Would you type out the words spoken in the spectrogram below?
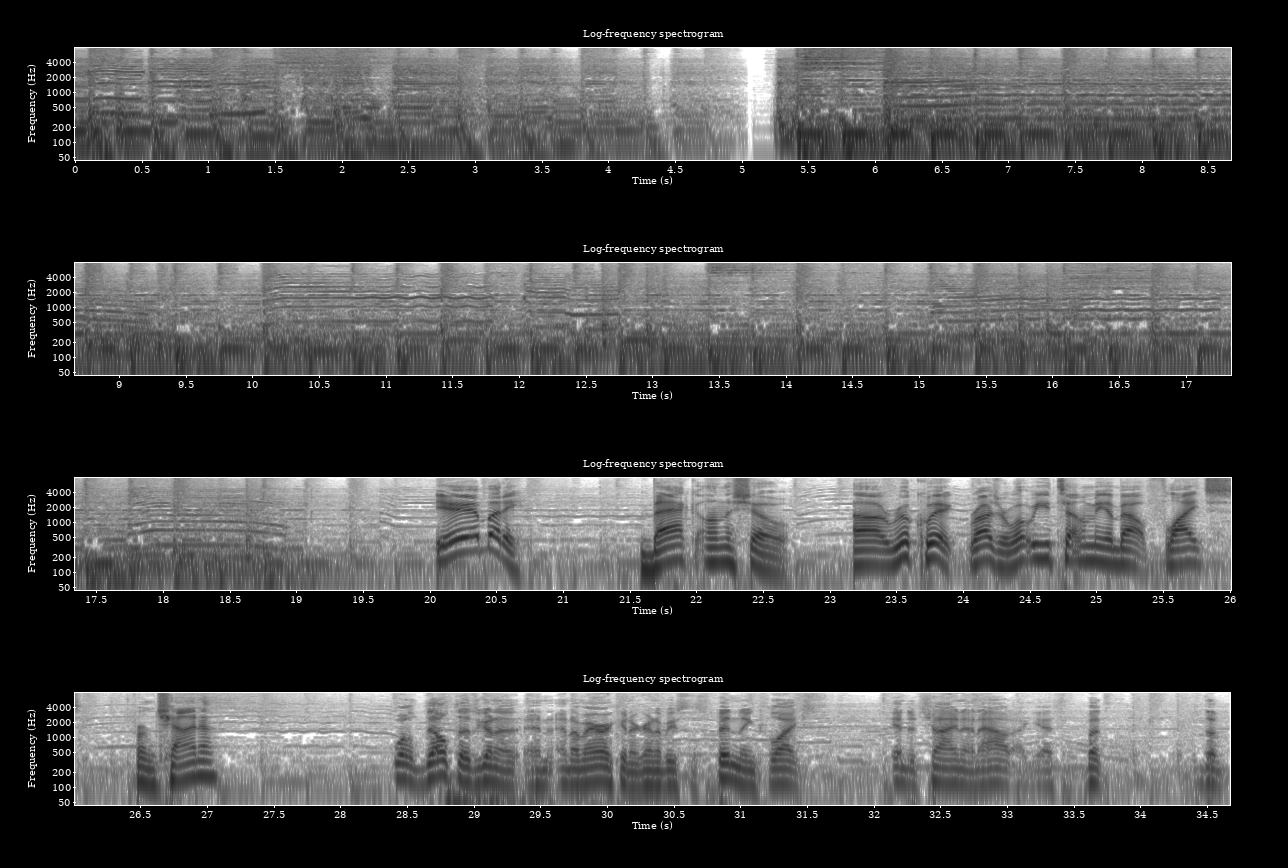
Yeah, buddy. Back on the show. Uh, real quick, Roger, what were you telling me about flights from China? Well, Delta is going to and, and American are going to be suspending flights into China and out, I guess. But the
